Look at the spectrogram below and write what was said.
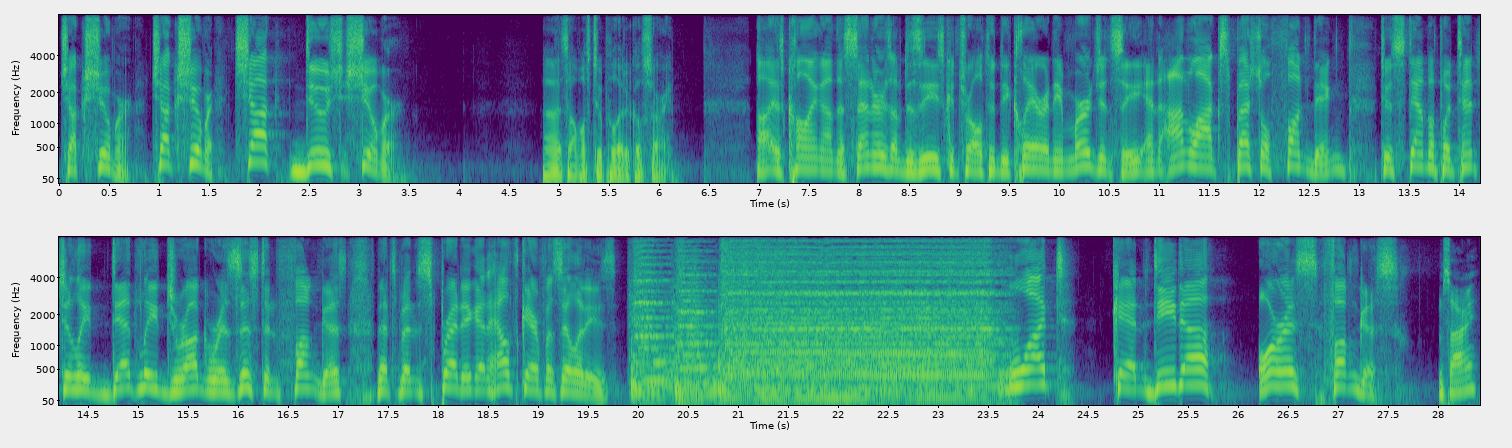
Chuck Schumer, Chuck Schumer, Chuck douche Schumer. Uh, that's almost too political. Sorry uh, is calling on the Centers of Disease Control to declare an emergency and unlock special funding to stem a potentially deadly drug resistant fungus that's been spreading at healthcare facilities. What? Candida auris fungus. I'm sorry?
